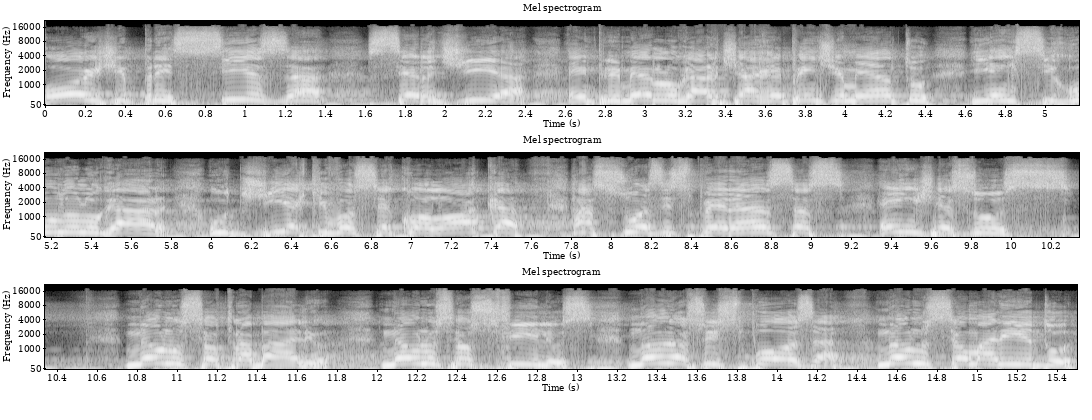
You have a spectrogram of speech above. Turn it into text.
Hoje precisa ser dia, em primeiro lugar, de arrependimento, e em segundo lugar, o dia que você coloca as suas esperanças em Jesus. Não no seu trabalho, não nos seus filhos, não na sua esposa, não no seu marido,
